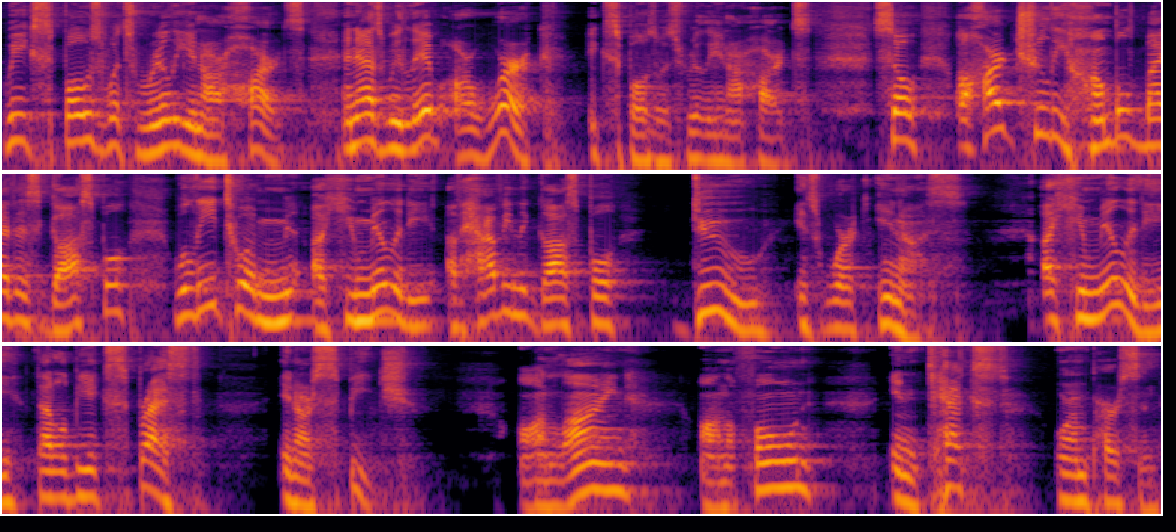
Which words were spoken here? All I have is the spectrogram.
we expose what's really in our hearts. And as we live, our work expose what's really in our hearts. So a heart truly humbled by this gospel will lead to a, a humility of having the gospel do its work in us. A humility that'll be expressed in our speech, online, on the phone, in text, or in person.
